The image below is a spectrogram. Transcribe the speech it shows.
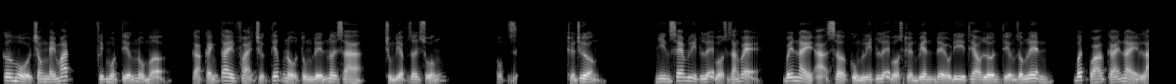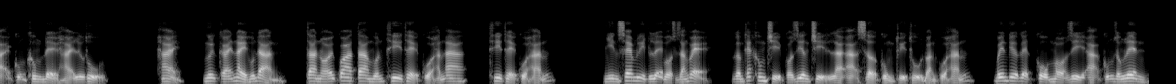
cơ hồ trong nháy mắt, phịch một tiếng nổ mở, cả cánh tay phải trực tiếp nổ tung đến nơi xa, trùng điệp rơi xuống. Thuyền trưởng. Nhìn xem lịch lệ bột dáng vẻ, bên này ạ sở cùng lịch lệ bột thuyền viên đều đi theo lớn tiếng giống lên, bất quá cái này lại cũng không để hải lưu thủ. Hai, ngươi cái này hôn đản, ta nói qua ta muốn thi thể của hắn a, thi thể của hắn nhìn xem lịt lệ bột dáng vẻ, gầm thét không chỉ có riêng chỉ là ạ sở cùng thủy thủ đoàn của hắn, bên kia gậy cổ mỏ gì ạ cũng giống lên,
